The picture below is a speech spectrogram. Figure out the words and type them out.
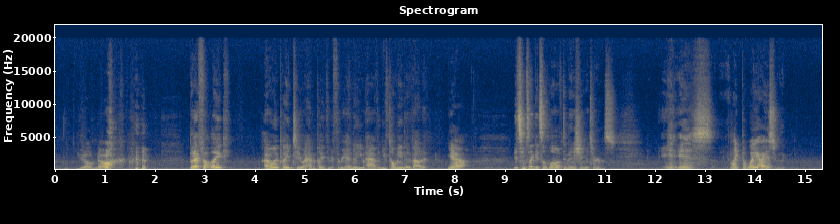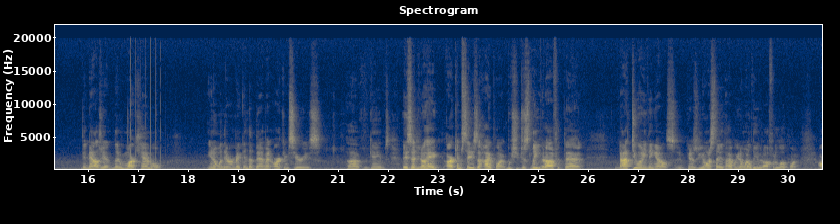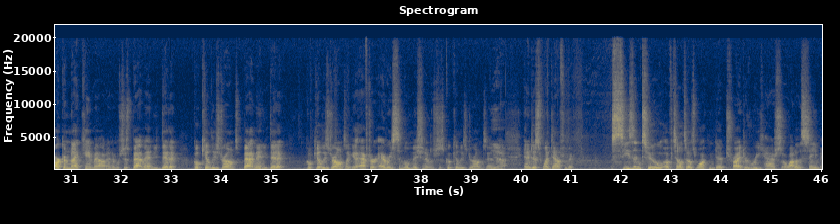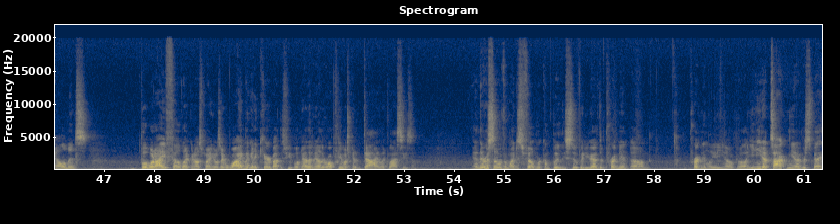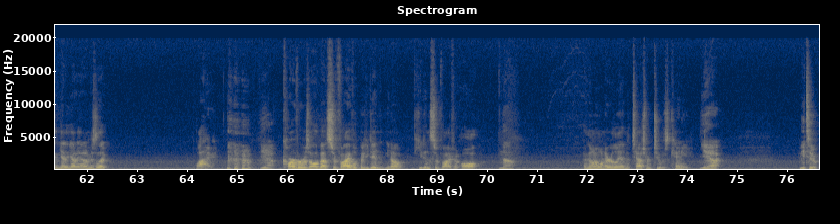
"You don't know." but I felt like I've only played two. I haven't played through three. I know you have, and you've told me a bit about it. yeah, It seems like it's a law of diminishing returns. it is like the way I the analogy. Then Mark Hamill, you know, when they were making the Batman Arkham series uh, of the games, they said, you know, hey, Arkham City's a high point. We should just leave it off at that, not do anything else because you don't want to stay at the high point. You don't want to leave it off at a low point. Arkham Knight came out and it was just Batman. You did it. Go kill these drones. Batman, you did it. Go kill these drones. Like after every single mission, it was just go kill these drones. And, Yeah. and it just went down from there. Season two of Telltale's Walking Dead tried to rehash a lot of the same elements, but what I felt like when I was playing, I was like, why am I going to care about these people now that I know they're all pretty much going to die like last season? And there were some of them I just felt were completely stupid. You have the pregnant, um, the pregnant lady, you know, who are like, you need to talk, you know, respect, yada yada. And I'm just like, why? yeah. Carver was all about survival, but he didn't, you know, he didn't survive at all. No. And the only one I really had an attachment to was Kenny. Yeah. Me too.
